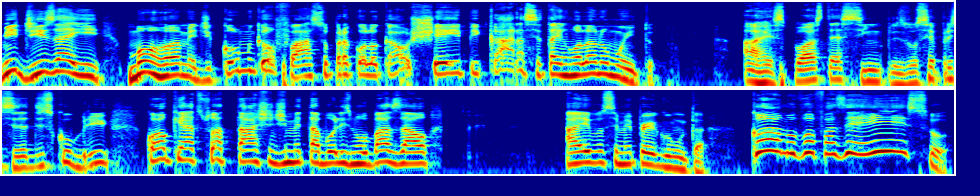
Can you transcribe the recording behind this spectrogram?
Me diz aí, Mohamed, como que eu faço para colocar o shape? Cara, você está enrolando muito. A resposta é simples, você precisa descobrir qual que é a sua taxa de metabolismo basal. Aí você me pergunta, como vou fazer isso?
